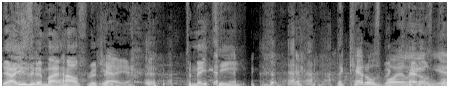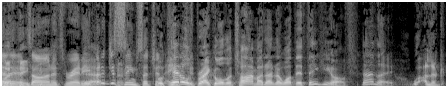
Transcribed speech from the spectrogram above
Yeah, I use it in my house, Richard, Yeah, yeah. to make tea. The kettle's boiling. kettle's yeah, boiling. It's on. It's ready. But it just seems such an Well, kettles ancient- break all the time. I don't know what they're thinking of, don't they? Well, look,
